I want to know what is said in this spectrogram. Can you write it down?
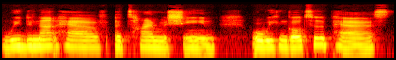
We do not have a time machine where we can go to the past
